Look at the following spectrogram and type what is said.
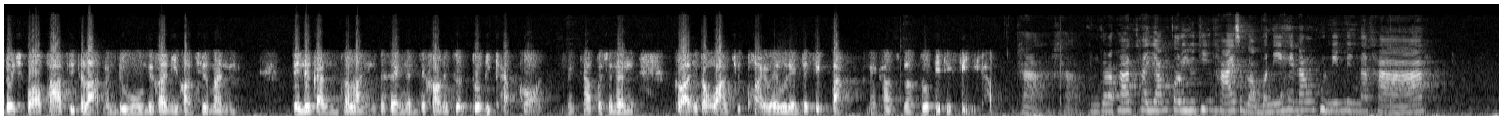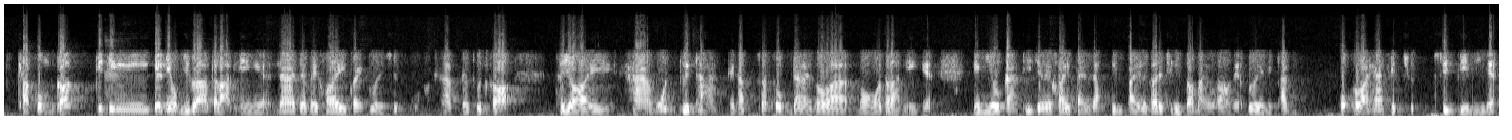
โดยเฉพาะภาพที่ตลาดมันดูไม่ค่อยมีความเชื่อมั่นในเรื่องการลงทุนเท่าไหร่กระแสเงินจะเข้าในส่วนตัว big cap ก่อนนะครับ เพราะฉะนั้นก็อาจจะต้องวางจุดถอยไว้บริเวณ70ตังค์นะครับสำหรับตัว BTC ครับ ค่ะค่ะคุณกรพัฒน์ค่ะย้ำกลยุทธ์ทิ้งท้ายสำหรับวันนี้ให้นักลงทุนนิดนึงนะคะ ครับผมก็จริงๆเดือนนี้ผมคิดว่าตลาดเองเนี่ยน่าจะค่อยๆแกว่งตัวในเชิงบวกครับนักลงทุนก็ ทยอยหาหุ้นพื้นฐานนะครับสะสมได้เพราะว่ามองว่าตลาดเองเนี่ยยังมีโอกาสที่จะค่อยๆไต่ระดับขึ้นไปแล้วก็ดัชนีเป้าหมายของเราเนี่ยบริเวณ1,650 จุดสิ้นปีนี้เนี่ย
